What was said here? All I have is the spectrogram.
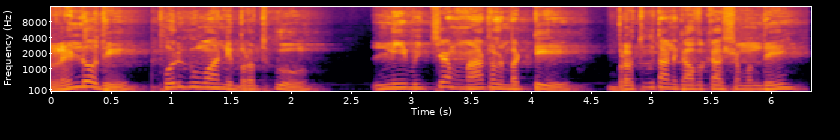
రెండోది పొరుగువాని బ్రతుకు నీవిచ్చే మాటలను బట్టి బ్రతుకుతానికి అవకాశం ఉంది.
